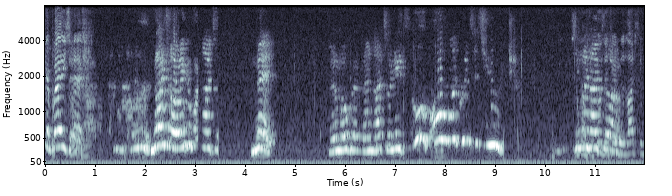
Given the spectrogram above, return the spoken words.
Lekker bezig. Nitro, ik heb voor Nitro. Nee. We mogen mijn Nitro niet. Oh, oh my goodness, it's huge. Zie mijn ik Nitro.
